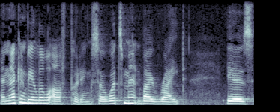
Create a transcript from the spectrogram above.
And that can be a little off putting. So, what's meant by right is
